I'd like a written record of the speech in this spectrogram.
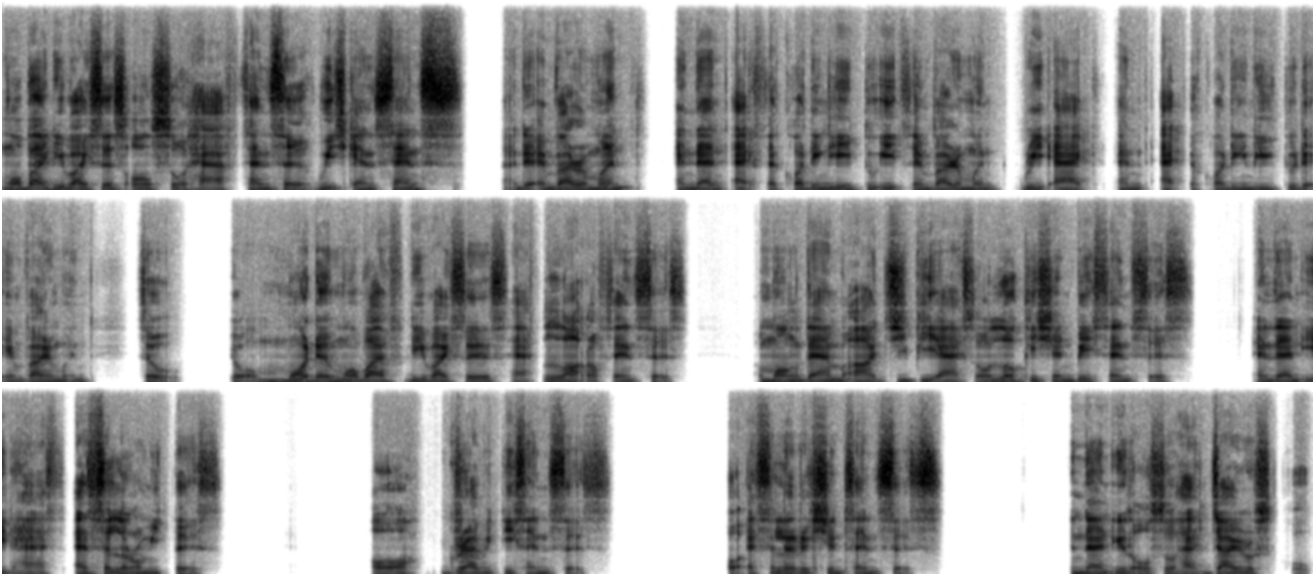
mobile devices also have sensor which can sense uh, the environment and then act accordingly to its environment, react and act accordingly to the environment. So your modern mobile devices have a lot of sensors. Among them are GPS or location-based sensors and then it has accelerometers or gravity sensors or acceleration sensors. And then it also has gyroscope.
